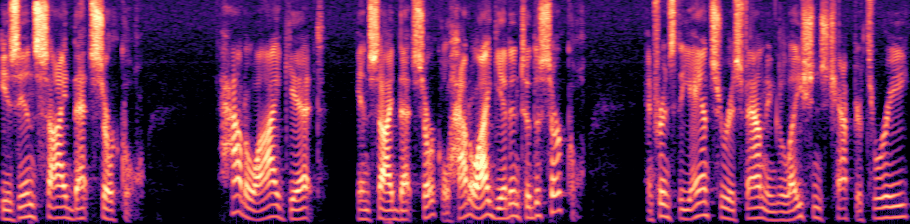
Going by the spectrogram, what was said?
is inside that circle, how do I get inside that circle? How do I get into the circle? And friends, the answer is found in Galatians chapter 3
